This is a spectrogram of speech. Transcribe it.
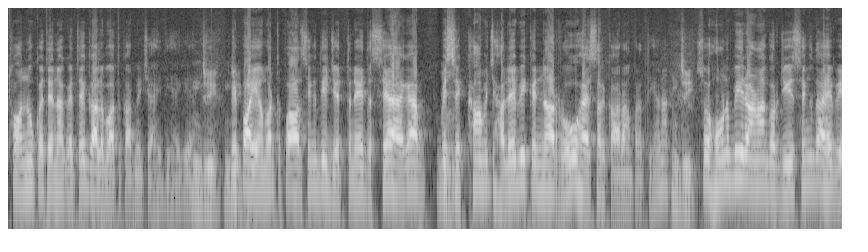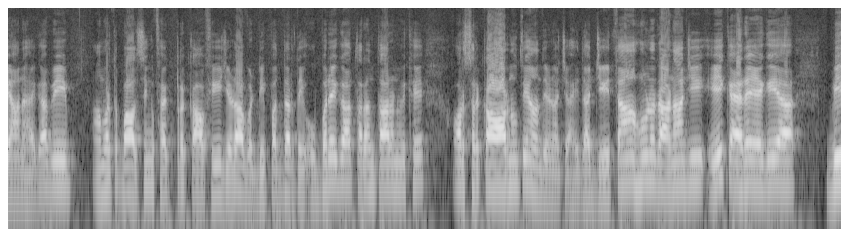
ਤੁਹਾਨੂੰ ਕਿਤੇ ਨਾ ਕਿਤੇ ਗੱਲਬਾਤ ਕਰਨੀ ਚਾਹੀਦੀ ਹੈਗੀ ਵੀ ਭਾਈ ਅਮਰਤਪਾਲ ਸਿੰਘ ਦੀ ਜਿੱਤ ਨੇ ਦੱਸਿਆ ਹੈਗਾ ਵੀ ਸਿੱਖਾਂ ਵਿੱਚ ਹਲੇ ਵੀ ਕਿੰਨਾ ਰੋਹ ਹੈ ਸਰਕਾਰਾਂ ਪ੍ਰਤੀ ਹਨਾ? ਸੋ ਹੁਣ ਵੀ ਰਾਣਾ ਗੁਰਜੀਤ ਸਿੰਘ ਦਾ ਇਹ ਬਿਆਨ ਹੈਗਾ ਵੀ ਅਮਰਤਪਾਲ ਸਿੰਘ ਫੈਕਟਰ ਕਾਫੀ ਜਿਹੜਾ ਵੱਡੀ ਪੱਧਰ ਤੇ ਉੱਭਰੇਗਾ ਤਰਨਤਾਰਨ ਵਿਖੇ ਔਰ ਸਰਕਾਰ ਨੂੰ ਧਿਆਨ ਦੇਣਾ ਚਾਹੀਦਾ। ਜੇ ਤਾਂ ਹੁਣ ਰਾਣਾ ਜੀ ਇਹ ਕਹਿ ਰਹੇ ਹੈਗੇ ਆ ਵੀ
